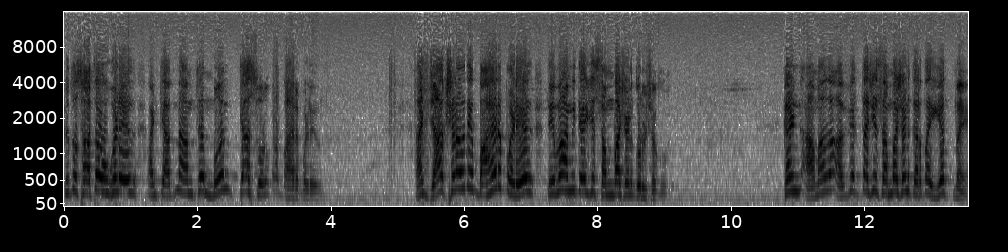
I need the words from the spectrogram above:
की तो साचा उघडेल आणि त्यातनं आमचं मन त्या स्वरूपात बाहेर पडेल. आणि ज्या क्षणावर ते बाहेर पडेल तेव्हा आम्ही त्याशी संभाषण करू शकू. कारण आम्हाला अव्यक्ताशी संभाषण करता येत नाही.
